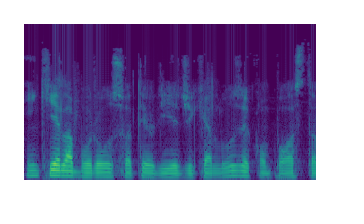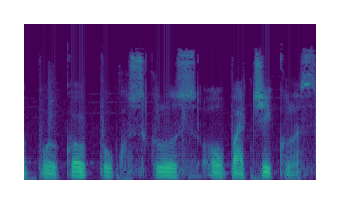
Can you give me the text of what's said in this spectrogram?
em que elaborou sua teoria de que a luz é composta por corpúsculos ou partículas.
